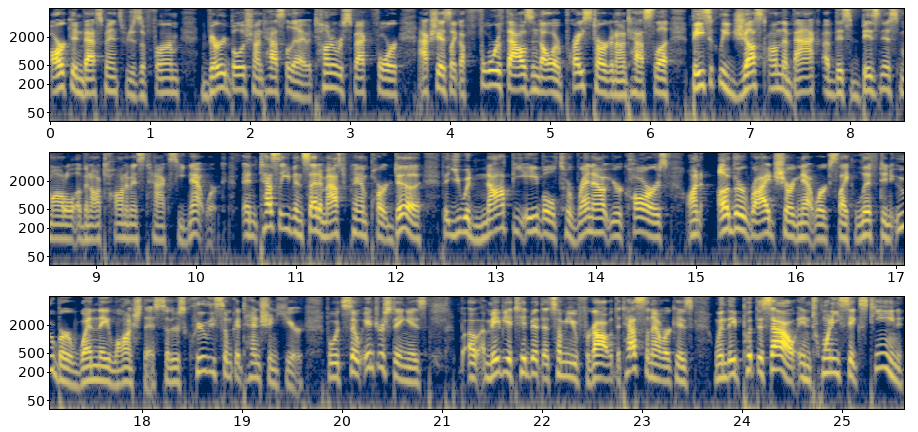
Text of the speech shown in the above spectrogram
ARK Investments, which is a firm very bullish on Tesla that I have a ton of respect for, actually has like a $4,000 price target on Tesla, basically just on the back of this business model of an autonomous taxi network. And Tesla even said in Master Plan Part 2 that you would not be able to rent out your cars on other ride sharing networks like Lyft and Uber when they launch this. So there's clearly some contention here. But what's so interesting is uh, maybe a tidbit that some of you forgot with the Tesla network is when they put this out in 2016,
